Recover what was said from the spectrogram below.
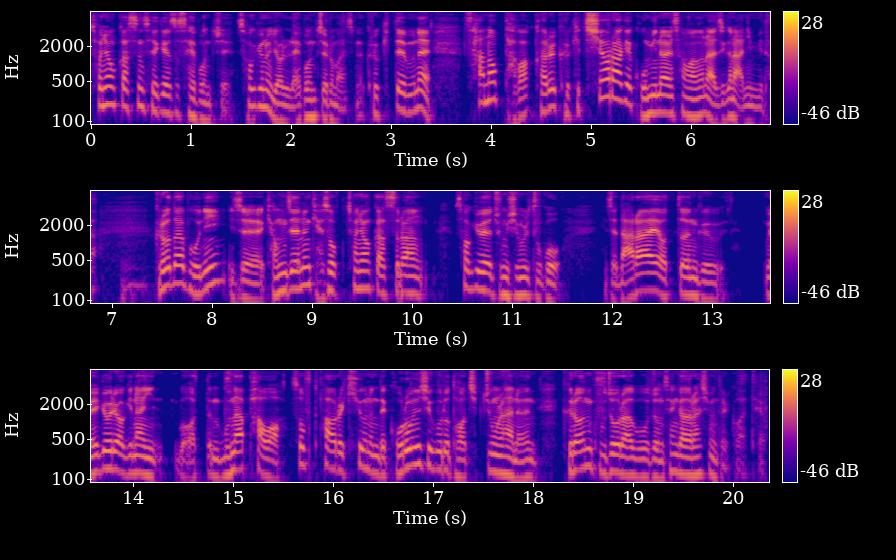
천연가스는 세계에서 세 번째, 석유는 14번째로 많습니다. 그렇기 때문에 산업 다각화를 그렇게 치열하게 고민할 상황은 아직은 아닙니다. 음. 그러다 보니 이제 경제는 계속 천연가스랑 석유에 중심을 두고 이제 나라의 어떤 그 외교력이나 이- 뭐 어떤 문화 파워, 소프트 파워를 키우는데 그런 식으로 더 집중을 하는 그런 구조라고 좀 생각을 하시면 될 것 같아요.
